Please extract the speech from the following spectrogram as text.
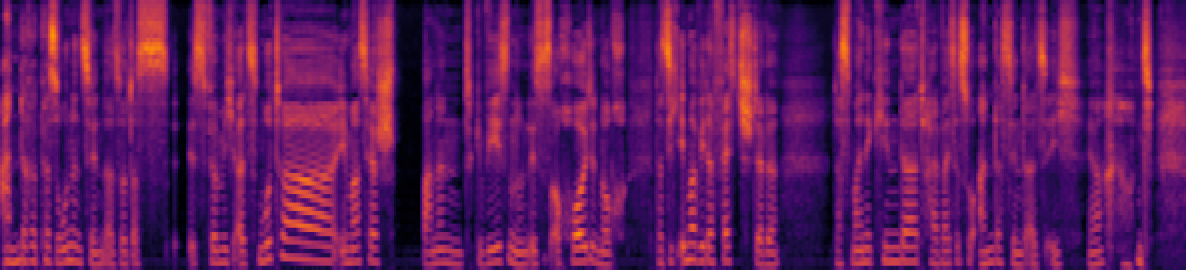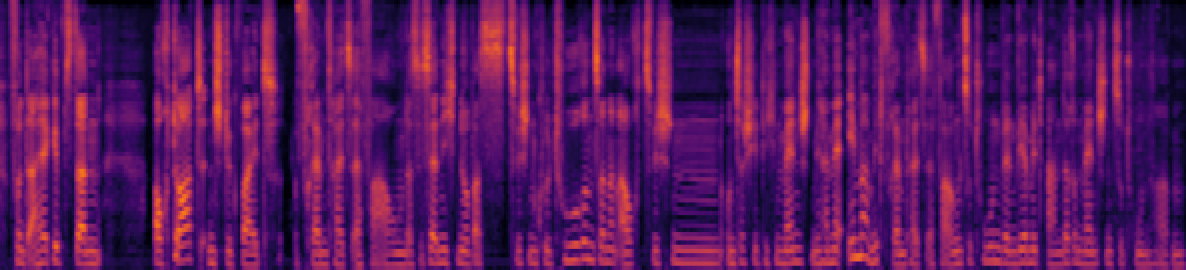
andere Personen sind. Also das ist für mich als Mutter immer sehr spannend gewesen und ist es auch heute noch, dass ich immer wieder feststelle, dass meine Kinder teilweise so anders sind als ich. Ja? Und von daher gibt's dann auch dort ein Stück weit Fremdheitserfahrung. Das ist ja nicht nur was zwischen Kulturen, sondern auch zwischen unterschiedlichen Menschen. Wir haben ja immer mit Fremdheitserfahrung zu tun, wenn wir mit anderen Menschen zu tun haben.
